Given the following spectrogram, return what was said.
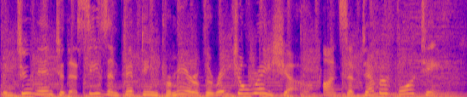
and tune in to the season 15 premiere of The Rachael Ray Show on September 14th.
